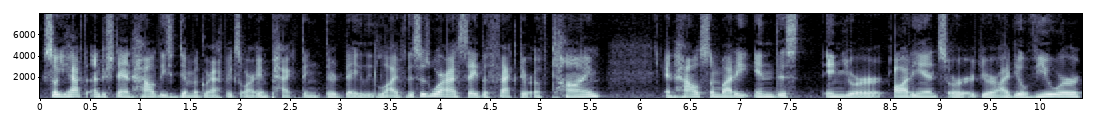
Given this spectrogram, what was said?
So you have to understand how these demographics are impacting their daily life. This is where I say the factor of time and how somebody in this in your audience or your ideal viewer,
